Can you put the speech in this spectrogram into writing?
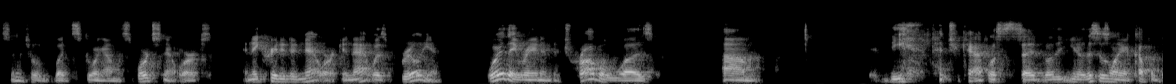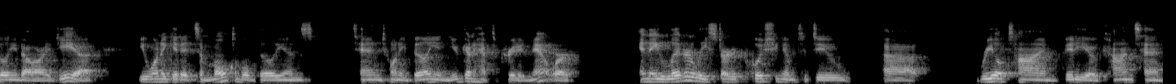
similar to what's going on with sports networks, and they created a network, and that was brilliant. Where they ran into trouble was um, the venture capitalists said, well, you know, this is only a couple billion dollar idea. You want to get it to multiple billions, 10, 20 billion, you're going to have to create a network. And they literally started pushing them to do uh, real time video content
